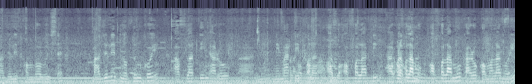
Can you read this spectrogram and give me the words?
মাজুলীত সম্ভৱ হৈছে। মাজুলীত নতুনকৈ আফলাটিং আৰু নিমাতী অফলাটিং আৰু অফলামুখ। অফলামুখ। আৰু কমলাবৰী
